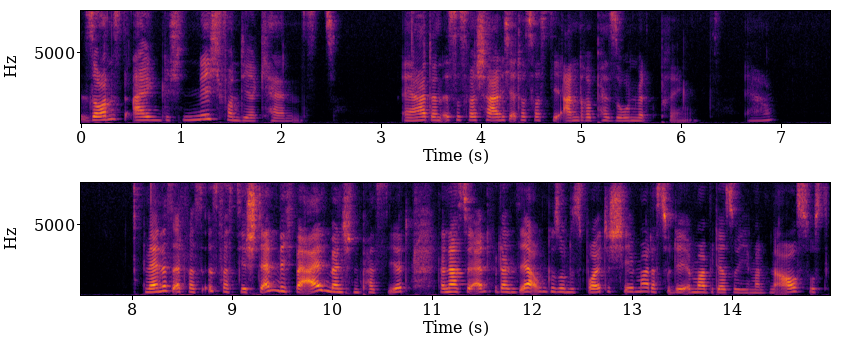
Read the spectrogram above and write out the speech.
sonst eigentlich nicht von dir kennst, ja, dann ist es wahrscheinlich etwas, was die andere Person mitbringt. Ja. Wenn es etwas ist, was dir ständig bei allen Menschen passiert, dann hast du entweder ein sehr ungesundes Beuteschema, dass du dir immer wieder so jemanden aussuchst,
